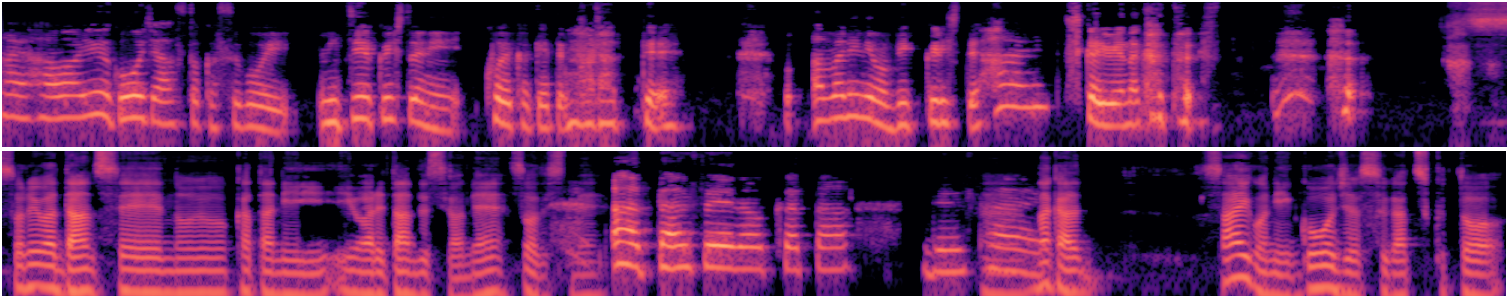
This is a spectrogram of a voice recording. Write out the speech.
はい、How are you? Gorgeous とかすごい、道行く人に声かけてもらって、あまりにもびっくりして、はいしか言えなかったです。それは男性の方に言われたんですよね。そうですね。あ、男性の方です。うんはい。なんか最後にゴージャスがつくと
